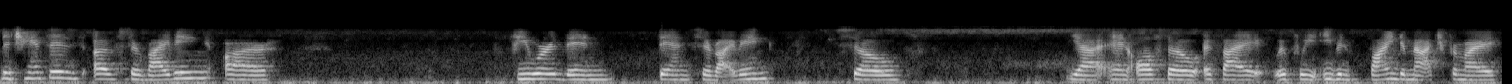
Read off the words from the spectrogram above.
the chances of surviving are fewer than than surviving. So yeah, and also if I if we even find a match for my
